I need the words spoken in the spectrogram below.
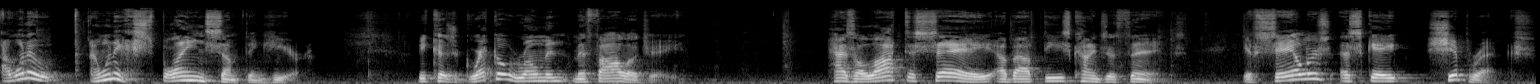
I want to I want to explain something here because Greco-Roman mythology has a lot to say about these kinds of things. If sailors escape shipwrecks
